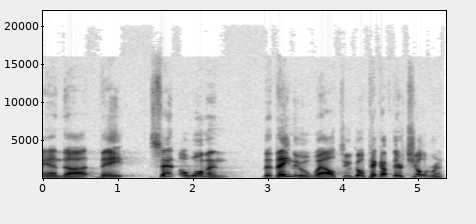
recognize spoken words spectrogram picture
and uh, they sent a woman that they knew well to go pick up their children.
